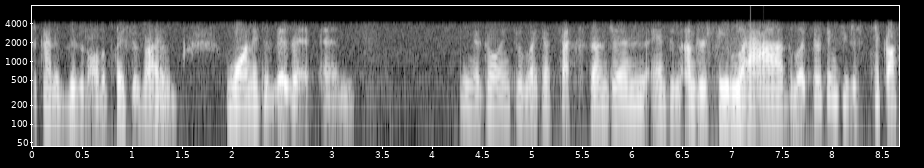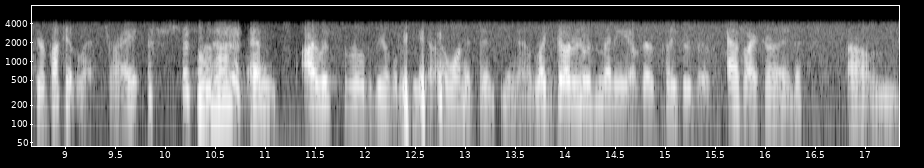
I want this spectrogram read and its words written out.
to kind of visit all the places I wanted to visit and you know, going to like a sex dungeon and an undersea lab. Like they're things you just tick off your bucket list, right? Mm-hmm. and I was thrilled to be able to do that. I wanted to, you know, like go to as many of those places as, as I could. Um,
